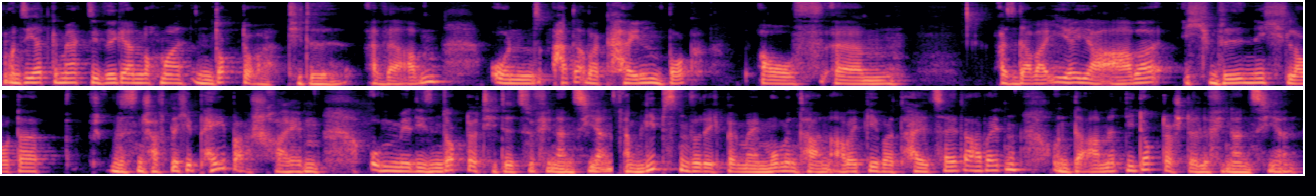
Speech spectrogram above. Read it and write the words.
Und sie hat gemerkt, sie will gerne nochmal einen Doktortitel erwerben und hatte aber keinen Bock, auf, ähm, also da war ihr ja aber, ich will nicht lauter wissenschaftliche Paper schreiben, um mir diesen Doktortitel zu finanzieren. Am liebsten würde ich bei meinem momentanen Arbeitgeber Teilzeit arbeiten und damit die Doktorstelle finanzieren.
